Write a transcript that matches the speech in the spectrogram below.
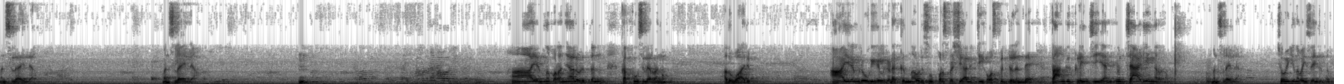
മനസ്സിലായില്ല. മനസ്സിലായില്ല. ആ എന്ന് പറഞ്ഞാൽ ഒരുത്തൻ കക്കൂസിലിറങ്ങും. അത് വാരും. ആയിരം രോഗികൾ കിടക്കുന്ന ഒരു സൂപ്പർ സ്പെഷ്യാലിറ്റി ഹോസ്പിറ്റലിന്റെ ടാങ്ക് ക്ലീൻ ചെയ്യാൻ ഇവൻ ചാടിയങ്ങിറങ്ങും. മനസ്സിലായില്ല. ചോദിക്കുന്ന പൈസയും കിട്ടും.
